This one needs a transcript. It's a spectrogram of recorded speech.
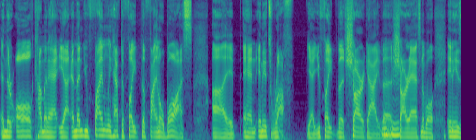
and they're all coming at you, and then you finally have to fight the final boss, uh, and and it's rough. Yeah, you fight the Char guy, the Mm-hmm. Char Aznable, in his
